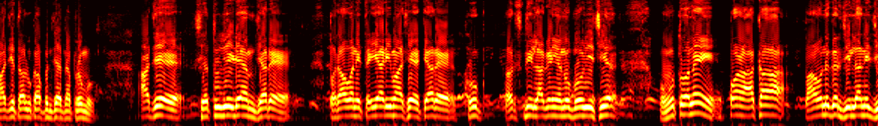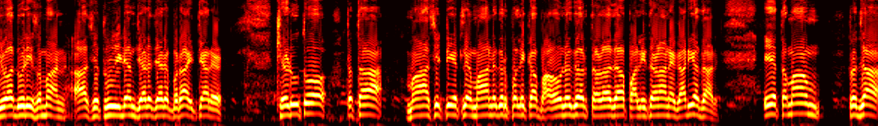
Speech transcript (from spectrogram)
માજી તાલુકા પંચાયતના પ્રમુખ. આજે શેતુજી ડેમ જ્યારે ભરાવાની તૈયારીમાં છે ત્યારે ખૂબ હર્ષની લાગણી અનુભવીએ છીએ. હું તો નહીં, પણ આખા ભાવનગર જિલ્લાની જીવાદોરી સમાન આ શેત્રુજી ડેમ જ્યારે જ્યારે ભરાય ત્યારે ખેડૂતો તથા મહાસિટી એટલે મહાનગરપાલિકા, ભાવનગર, તળાજા, પાલીતાણા અને ગારિયાધાર એ તમામ પ્રજા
